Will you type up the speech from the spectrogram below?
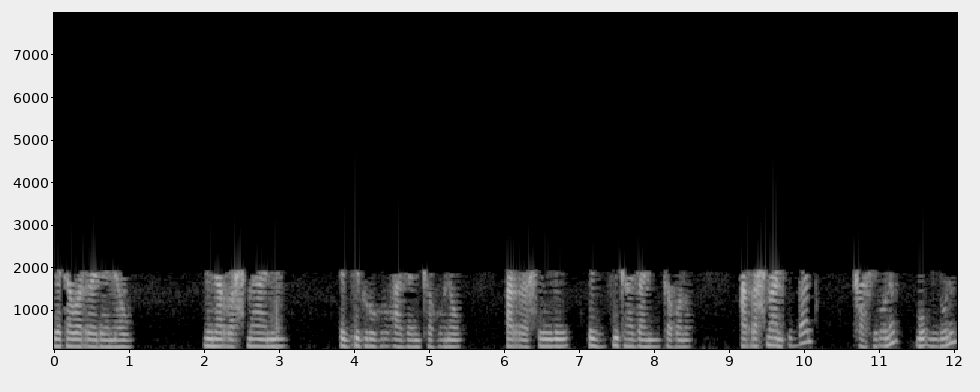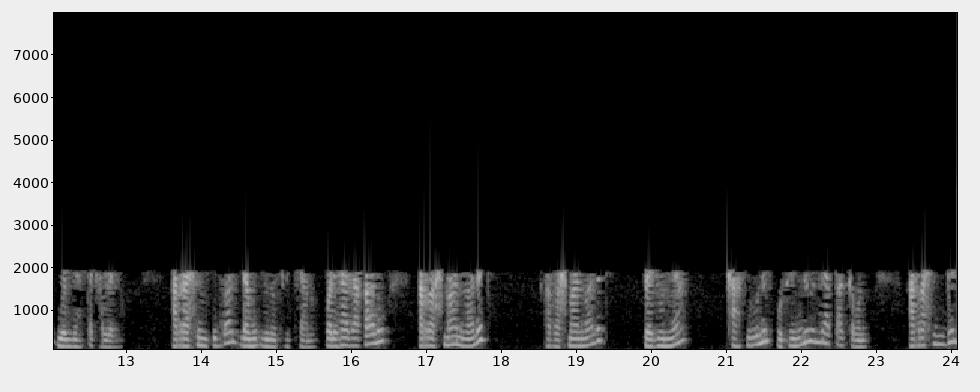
የተወረደ ነው። ሚን አርራህማኒ እጅግ ሩህሩህ አዛኝ ከሆነው አርራሂም እጅግ አዛኝ ከሆነው አርረሕማን ሲባል ካፊሩንም ሙእሚኑንም የሚያጠቃልል ነው። አርረሒም ሲባል ለሙእሚኖች ብቻ ነው። ወሊሃዛ ቃሉ አርረሕማን ማለት አርረሕማን ማለት በዱንያ ካፊሩንም ሙስሊሙንም የሚያጣቅም ነው። አራሂም ግን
